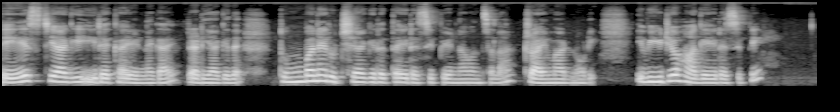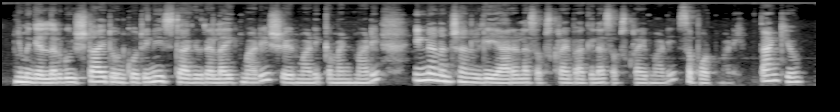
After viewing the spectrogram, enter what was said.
ಟೇಸ್ಟಿಯಾಗಿ ಹೀರೆಕಾಯಿ ಎಣ್ಣೆಗಾಯಿ ರೆಡಿಯಾಗಿದೆ. ತುಂಬಾ ರುಚಿಯಾಗಿರುತ್ತೆ ಈ ರೆಸಿಪಿಯನ್ನು ಒಂದ್ಸಲ ಟ್ರೈ ಮಾಡಿ ನೋಡಿ. ಈ ವಿಡಿಯೋ ಹಾಗೆ ಈ ರೆಸಿಪಿ ನಿಮಗೆಲ್ಲರಿಗೂ ಇಷ್ಟ ಆಯಿತು ಅಂದ್ಕೋತೀನಿ ಇಷ್ಟ ಆಗಿದ್ರೆ ಲೈಕ್ ಮಾಡಿ ಶೇರ್ ಮಾಡಿ ಕಮೆಂಟ್ ಮಾಡಿ. ಇನ್ನು ನನ್ನ ಚಾನಲ್ಗೆ ಯಾರೆಲ್ಲ ಸಬ್ಸ್ಕ್ರೈಬ್ ಆಗಿಲ್ಲ ಸಬ್ಸ್ಕ್ರೈಬ್ ಮಾಡಿ ಸಪೋರ್ಟ್ ಮಾಡಿ. ಥ್ಯಾಂಕ್ ಯು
